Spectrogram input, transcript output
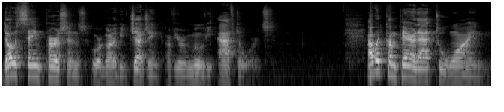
Those same persons who are going to be judging of your movie afterwards. I would compare that to wine.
